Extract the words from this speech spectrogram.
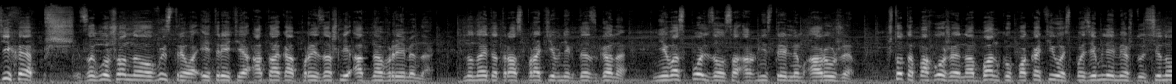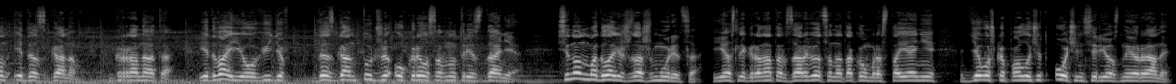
Тихая пш заглушенного выстрела и третья атака произошли одновременно. Но на этот раз противник Десгана не воспользовался огнестрельным оружием. Что-то похожее на банку покатилось по земле между Синон и Десганом. Граната. Едва ее увидев, Десган тут же укрылся внутри здания. Синон могла лишь зажмуриться. Если граната взорвется на таком расстоянии, девушка получит очень серьезные раны.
